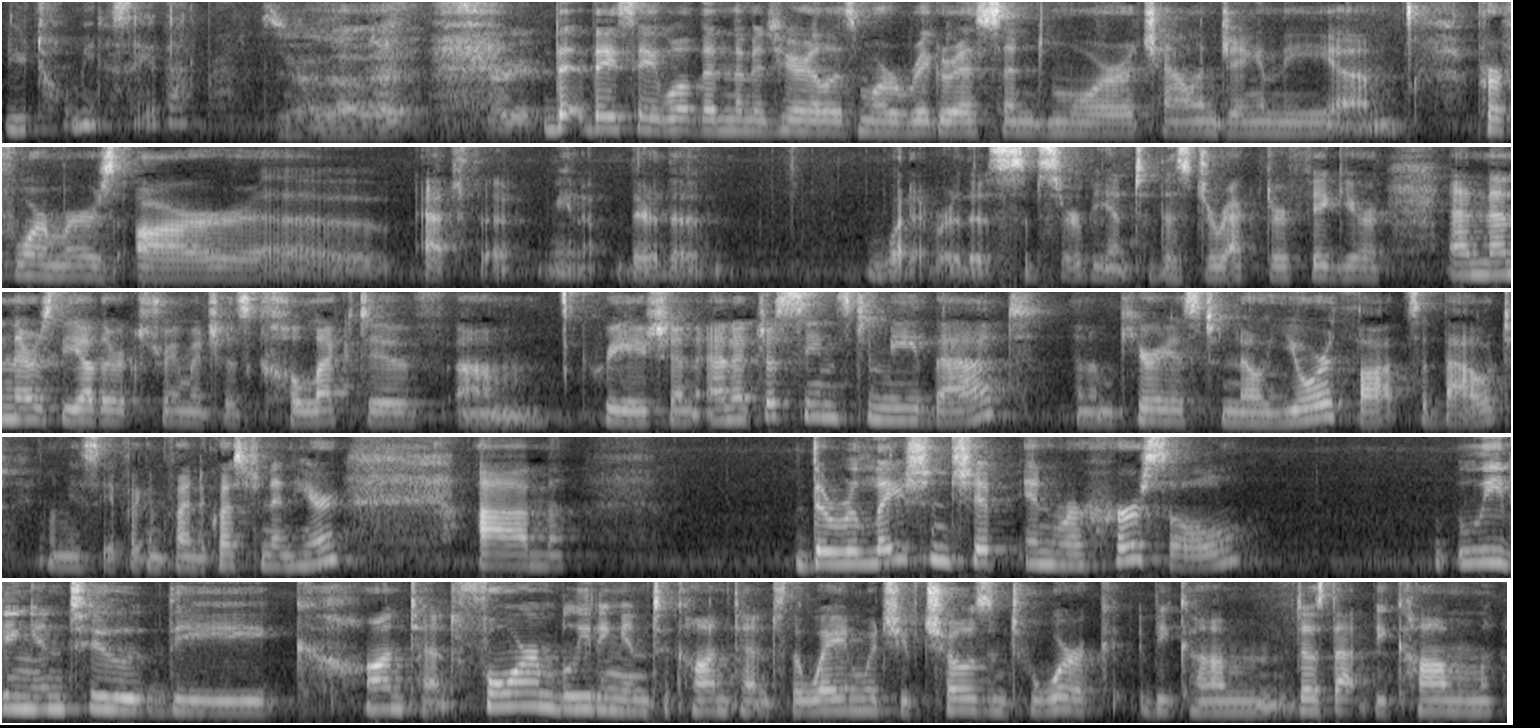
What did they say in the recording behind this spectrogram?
you told me to say that, Brad. Yeah, I love it. It's great. They say, well, then the material is more rigorous and more challenging, and the um, performers are uh, at the, you know, they're the whatever, they're subservient to this director figure. And then there's the other extreme, which is collective um, creation. And it just seems to me that, and I'm curious to know your thoughts about, let me see if I can find a question in here. Um, the relationship in rehearsal bleeding into the content form bleeding into content the way in which you've chosen to work become does that become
